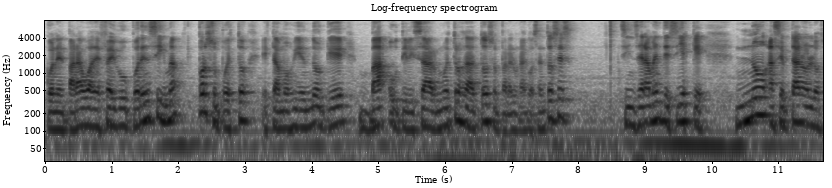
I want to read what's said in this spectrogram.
con el paraguas de Facebook por encima, por supuesto, estamos viendo que va a utilizar nuestros datos para alguna cosa. Entonces, sinceramente, si es que no aceptaron los,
